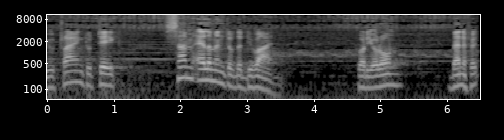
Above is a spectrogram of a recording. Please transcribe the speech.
You're trying to take some element of the divine for your own benefit,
